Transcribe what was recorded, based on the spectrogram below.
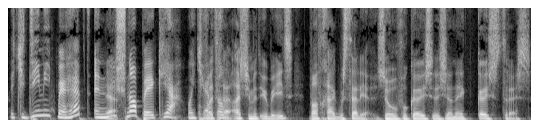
dat je die niet meer hebt. En nu Ja. snap ik, ja, want je hebt dan, ga- als je met Uber iets, wat ga ik bestellen? Ja, zoveel keuzes, dus je dan denkt keuzestress.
